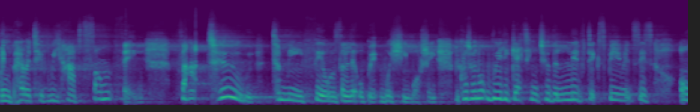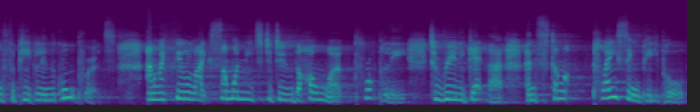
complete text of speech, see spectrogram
imperative we have something, that too, to me, feels a little bit wishy washy because we're not really getting to the lived experiences of the people in the corporates. And I feel like someone needs to do the homework properly to really get that and start placing people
